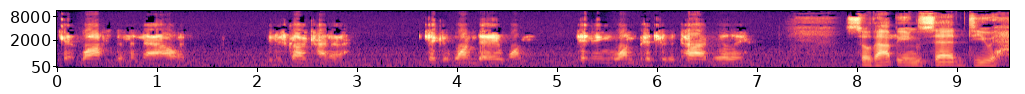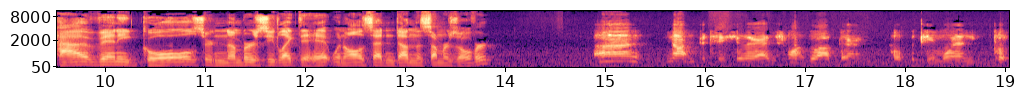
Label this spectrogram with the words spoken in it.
get lost in the now, and you just got to kind of take it one day, one inning, one pitch at a time, really. So that being said, do you have any goals or numbers you'd like to hit when all is said and done? The summer's over. Uh, not in particular. I just want to go out there and help the team win, put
